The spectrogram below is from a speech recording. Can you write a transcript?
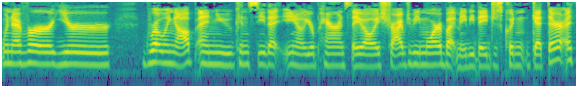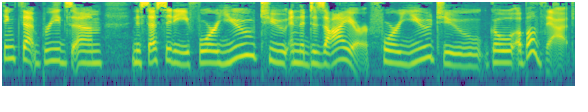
whenever you're growing up and you can see that you know your parents they always strive to be more but maybe they just couldn't get there i think that breeds um, necessity for you to and the desire for you to go above that.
